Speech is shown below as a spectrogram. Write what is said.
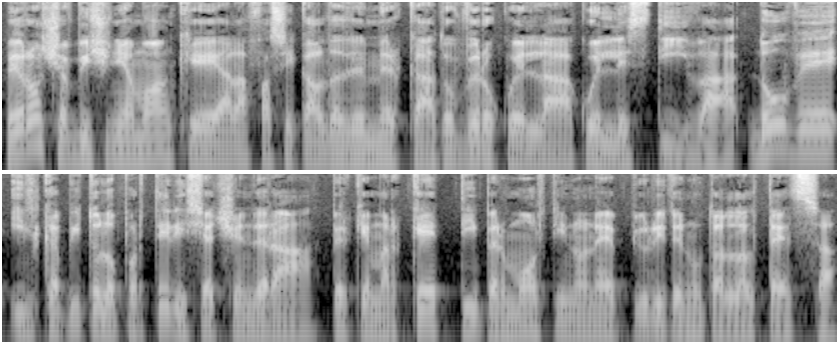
Però ci avviciniamo anche alla fase calda del mercato, ovvero quella, quella estiva, dove il capitolo portieri si accenderà perché Marchetti per molti non è più ritenuto all'altezza.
